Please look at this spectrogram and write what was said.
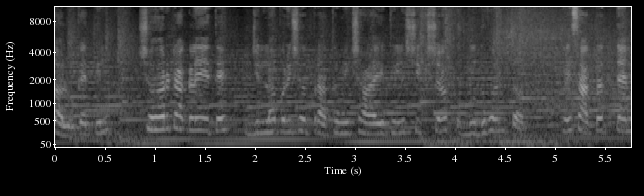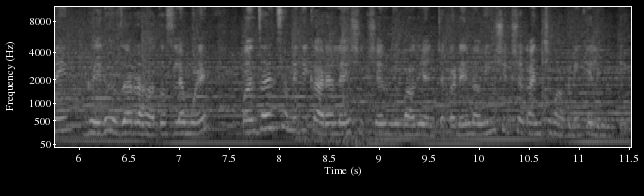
तालुक्यातील शहर टाकळे येथे जिल्हा परिषद प्राथमिक शाळा येथील शिक्षक बुधवंत हे सातत्याने गैरहजर राहत असल्यामुळे पंचायत समिती कार्यालय शिक्षण विभाग यांच्याकडे नवीन शिक्षकांची मागणी केली होती.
